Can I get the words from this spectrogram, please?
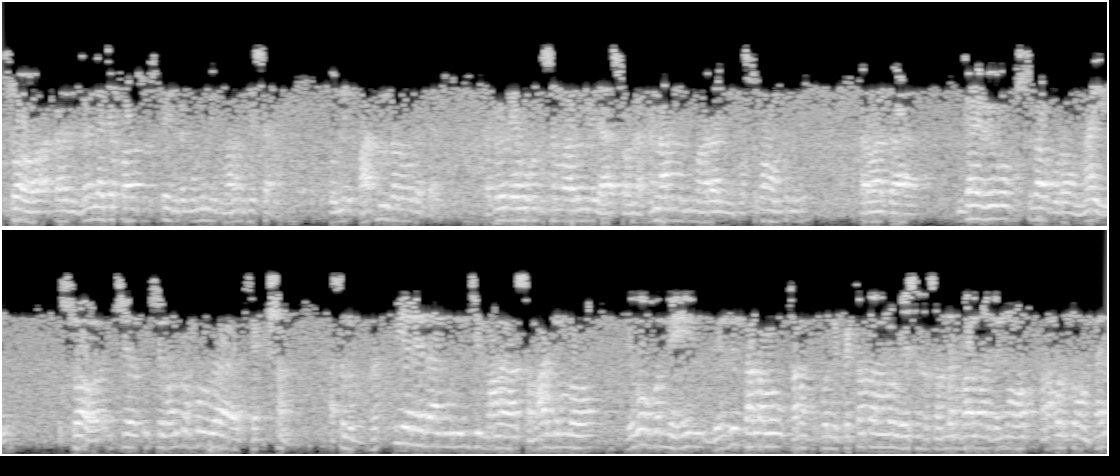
సో అక్కడ నిజంగా చెప్పాల్సి వస్తే ఇంతకుముందు మీకు మనం చేశాను. కొన్ని పాఠం చదవబడ్డారు కపిల దేవహూతి సంవాదం మీద స్వామి అఖండానంద మహారాజు పుస్తకం ఉంటుంది. తర్వాత ఇంకా ఏవేవో పుస్తకాలు కూడా ఉన్నాయి. So it's it's wonderful section అసలు భక్తి అనే దాని గురించి మన సమాజంలో ఏవో కొన్ని వెర్రితలలు కనుక కొన్ని పిట్టతలలో వేసిన సందర్భాలు మనకు ఎన్నో కనబడుతూ ఉంటాయి.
